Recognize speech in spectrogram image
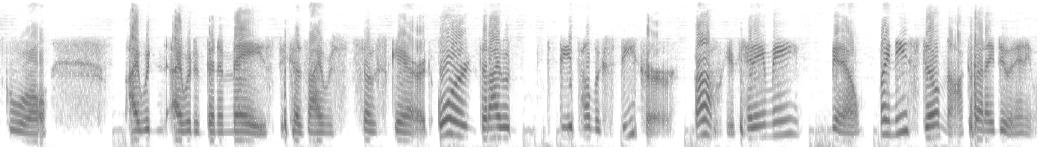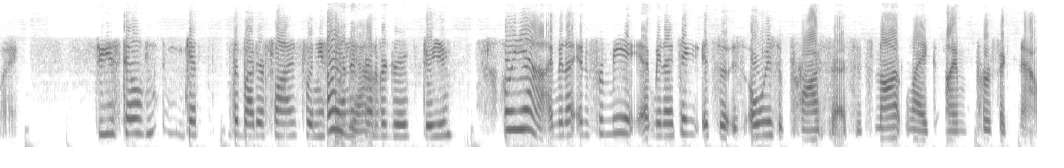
school i would i would have been amazed because i was so scared or that i would be a public speaker oh you're kidding me you know my knees still knock but i do it anyway Do you still get the butterflies when you Oh, stand in front of a group? Do you? Oh yeah. I mean I, and for me i mean i think it's a it's always a process. It's not like i'm perfect now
